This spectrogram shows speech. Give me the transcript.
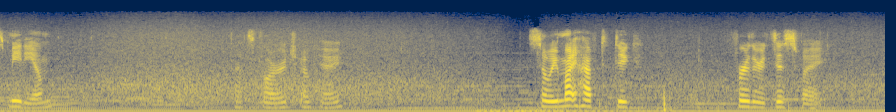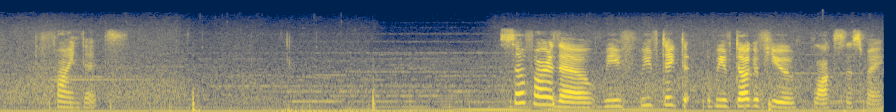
it's medium. That's large, okay. So we might have to dig further this way to find it. So far though, we've we've digged we've dug a few blocks this way.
